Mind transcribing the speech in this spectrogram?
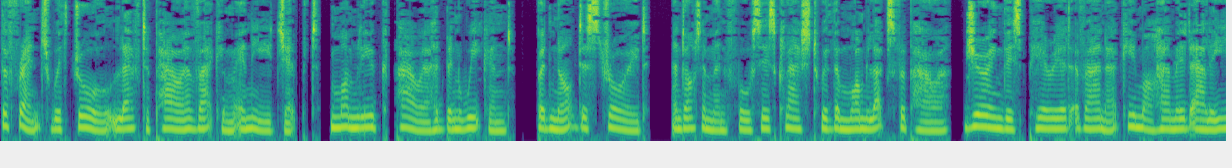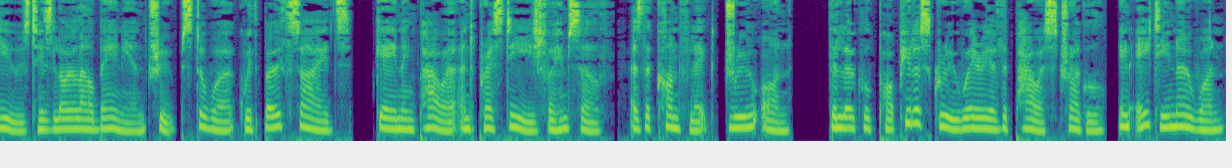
The French withdrawal left a power vacuum in Egypt. Mamluk power had been weakened, but not destroyed, and Ottoman forces clashed with the Mamluks for power. During this period of anarchy Muhammad Ali used his loyal Albanian troops to work with both sides, gaining power and prestige for himself. As the conflict drew on, the local populace grew weary of the power struggle. In 1801,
